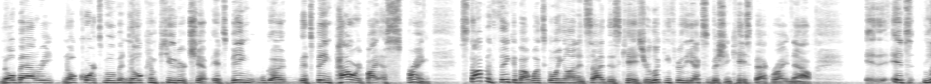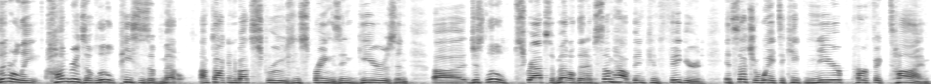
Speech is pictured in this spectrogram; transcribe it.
No battery, no quartz movement, no computer chip. It's being uh, it's being powered by a spring. Stop and think about what's going on inside this case. You're looking through the exhibition case back right now it's literally hundreds of little pieces of metal. I'm talking about screws and springs and gears and uh, just little scraps of metal that have somehow been configured in such a way to keep near perfect time.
